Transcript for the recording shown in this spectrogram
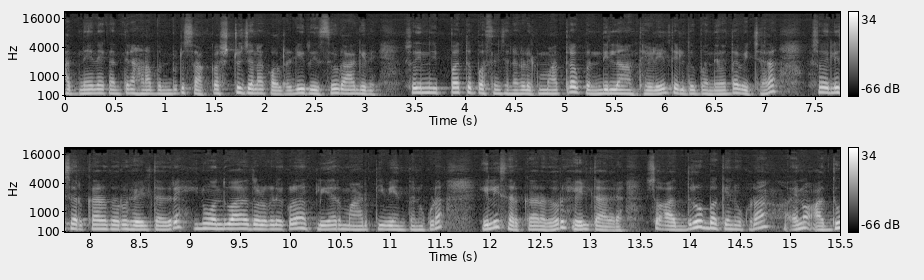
ಹದಿನೈದನೇ ಕಂತಿನ ಹಣ ಬಂದುಬಿಟ್ಟು ಸಾಕಷ್ಟು ಜನಕ್ಕೆ ಆಲ್ರೆಡಿ ರಿಸೀವ್ಡ್ ಆಗಿದೆ. ಸೊ ಇನ್ನು ಇಪ್ಪತ್ತು ಪರ್ಸೆಂಟ್ ಜನಗಳಿಗೆ ಮಾತ್ರ ಬಂದಿಲ್ಲ ಅಂತ ಹೇಳಿ ತಿಳಿದು ಬಂದಿರುವಂಥ ವಿಚಾರ. ಸೊ ಇಲ್ಲಿ ಸರ್ಕಾರದವರು ಹೇಳ್ತಾ ಇದ್ದಾರೆ ಇನ್ನು ಒಂದು ವಾರದೊಳಗಡೆ ಕೂಡ ಕ್ಲಿಯರ್ ಮಾಡ್ತೀವಿ ಅಂತಲೂ ಕೂಡ ಇಲ್ಲಿ ಸರ್ಕಾರದವರು ಹೇಳ್ತಾ ಇದ್ದಾರೆ ಸೊ ಅದ್ರ ಬಗ್ಗೆಯೂ ಕೂಡ ಏನೋ ಅದು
